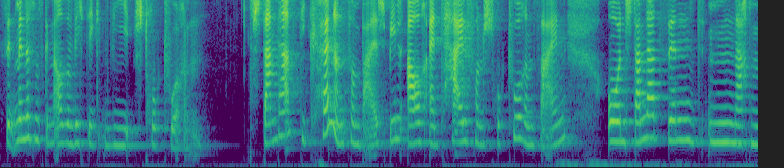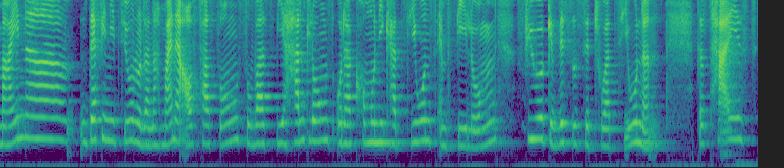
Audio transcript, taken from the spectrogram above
sind mindestens genauso wichtig wie Strukturen. Standards, die können zum Beispiel auch ein Teil von Strukturen sein und Standards sind hm, nach meiner Definition oder nach meiner Auffassung sowas wie Handlungs- oder Kommunikationsempfehlungen für gewisse Situationen. Das heißt,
